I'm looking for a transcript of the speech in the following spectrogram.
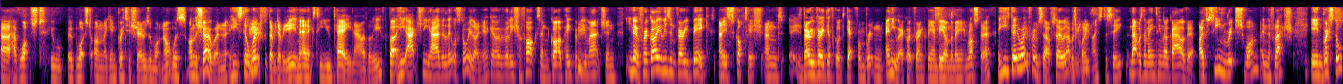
uh, have watched, who uh, watched on like in British shows and whatnot, was on the show, and he still works for WWE in NXT UK now, I believe. But he actually had a little storyline here, going with Alicia Fox, and got a pay per view match. And you know, for a guy who isn't very big and is Scottish and is very very difficult to get from Britain anywhere, quite frankly, and be on the main roster, he did it right for himself. So that was quite mm-hmm. nice to see. That was the main thing that I got out of it. I've seen Rich Swann in the flesh in Bristol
